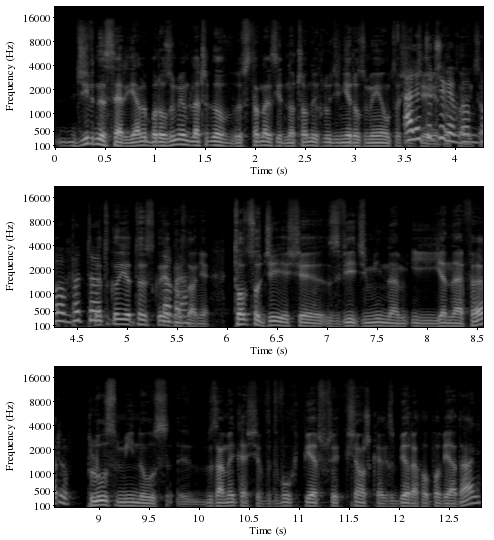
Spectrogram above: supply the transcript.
dziwny serial, bo rozumiem, dlaczego w Stanach Zjednoczonych ludzie nie rozumieją, co się Ale dzieje to czekaj, do bo, końca. bo, bo to... Ja tylko, to jest tylko jedno zdanie. To, co dzieje się z Wiedźminem i Yennefer, plus minus y, zamyka się w dwóch pierwszych książkach, zbiorach opowiadań,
